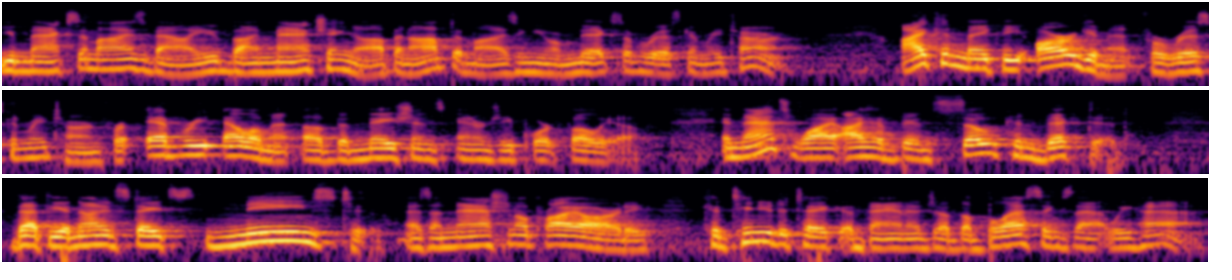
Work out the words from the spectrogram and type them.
you maximize value by matching up and optimizing your mix of risk and return. I can make the argument for risk and return for every element of the nation's energy portfolio. And that's why I have been so convicted that the United States needs to, as a national priority, continue to take advantage of the blessings that we have.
